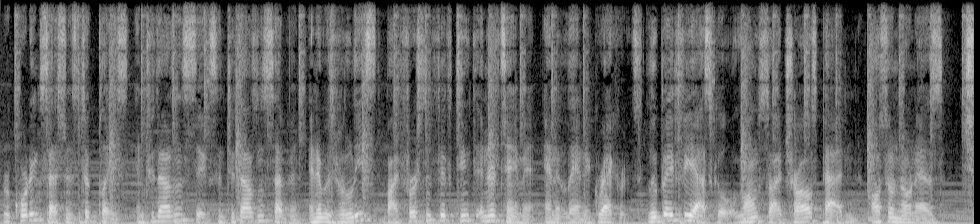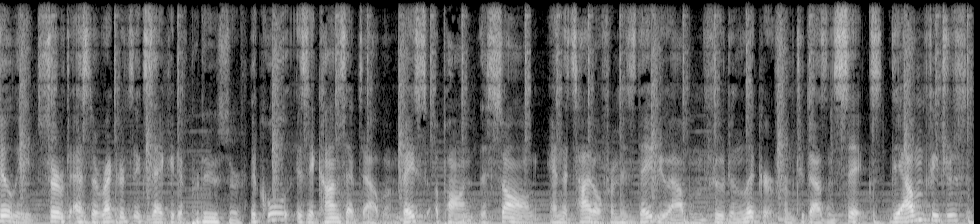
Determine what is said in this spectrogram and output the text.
Recording sessions took place in 2006 and 2007, and it was released by First and 15th Entertainment and Atlantic Records. Lupe Fiasco, alongside Charles Patton, also known as Chili, served as the record's executive Producer. The Cool is a concept album based upon the song and the title from his debut album Food and Liquor from 2006. The album features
